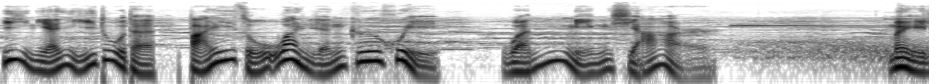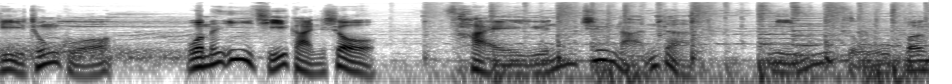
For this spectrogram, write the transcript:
一年一度的白族万人歌会闻名遐迩。魅力中国，我们一起感受彩云之南的民族风。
